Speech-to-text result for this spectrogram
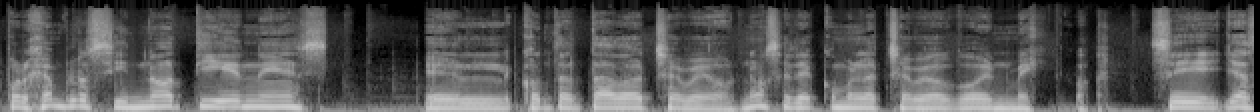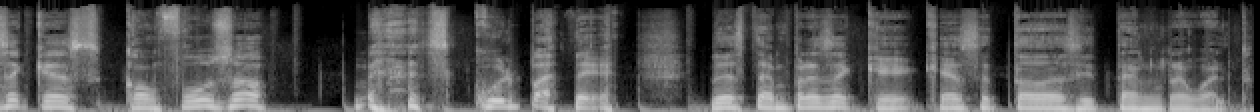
por ejemplo, si no tienes el contratado HBO, ¿no? Sería como el HBO Go en México. Sí, ya sé que es confuso, es culpa de, de esta empresa que, que, hace todo así tan revuelto.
